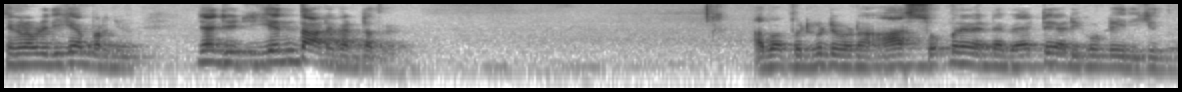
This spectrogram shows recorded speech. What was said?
നിങ്ങളവിടെ ഇരിക്കാൻ പറഞ്ഞു? ഞാൻ ചോദിച്ചു എന്താണ് കണ്ടത്? അപ്പോൾ പെൺകുട്ടി പറഞ്ഞു ആ സ്വപ്നം എന്നെ വേട്ടയാടിക്കൊണ്ടേയിരിക്കുന്നു.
